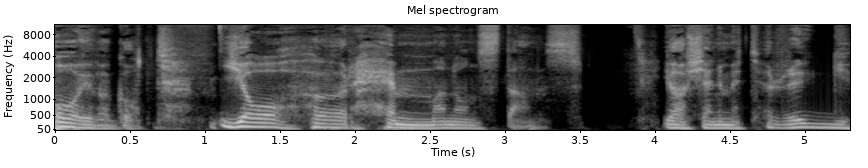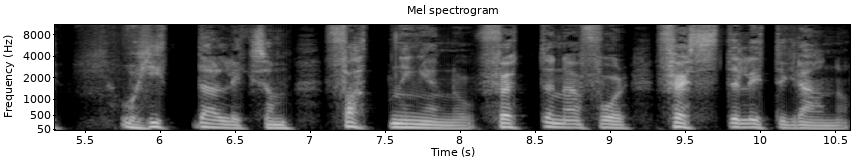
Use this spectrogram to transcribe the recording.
Oj vad gott. Jag hör hemma någonstans. Jag känner mig trygg och hittar liksom fattningen och fötterna får fäste lite grann.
